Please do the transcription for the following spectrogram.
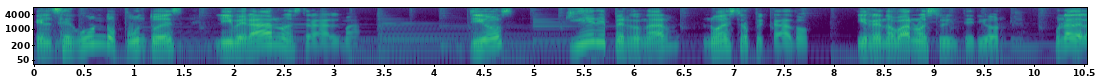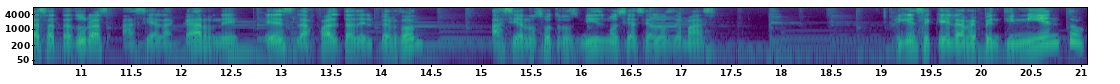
El segundo punto es liberar nuestra alma, Dios quiere perdonar nuestro pecado y renovar nuestro interior. Una de las ataduras hacia la carne es la falta del perdón hacia nosotros mismos y hacia los demás. Fíjense que el arrepentimiento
